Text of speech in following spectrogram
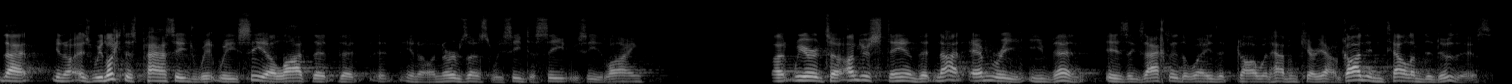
that, you know, as we look at this passage, we, we see a lot that, that, you know, unnerves us. We see deceit, we see lying. But we are to understand that not every event is exactly the way that God would have him carry out. God didn't tell him to do this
